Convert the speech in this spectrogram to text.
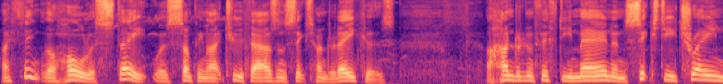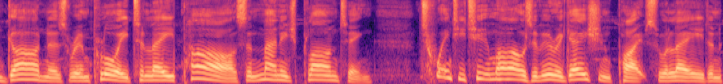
I think the whole estate was something like 2,600 acres. 150 men and 60 trained gardeners were employed to lay paths and manage planting. 22 miles of irrigation pipes were laid and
